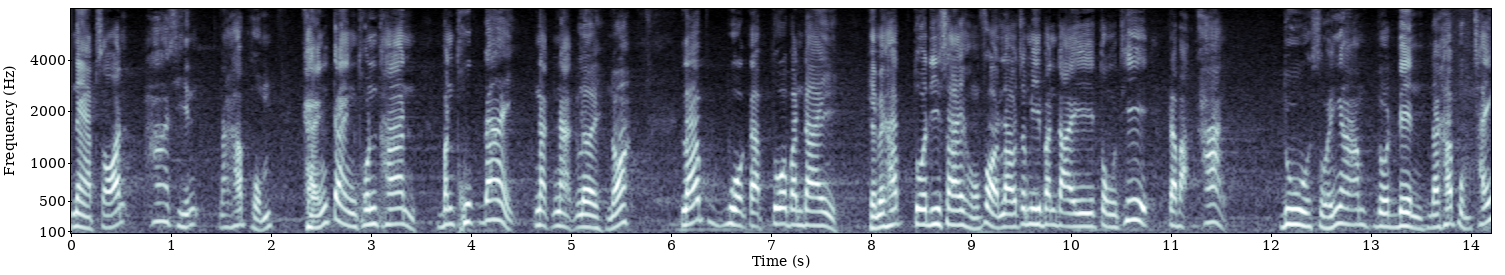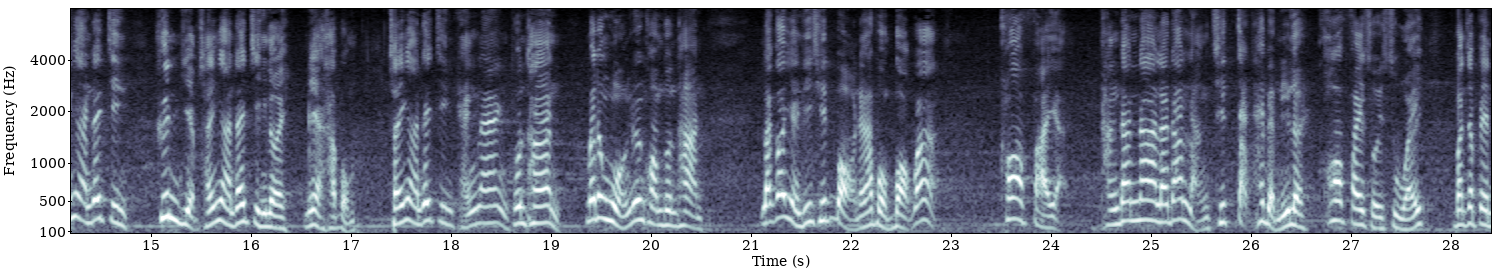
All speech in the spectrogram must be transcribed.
แหนบซ้อน 5 ชิ้นนะครับผมแข็งแกร่งทนทานบรรทุกได้หนักๆเลยเนาะแล้วบวกกับตัวบันไดเห็นไหมครับตัวดีไซน์ของ Ford เราจะมีบันไดตรงที่กระบะข้าง ดูสวยงามโดดเด่นนะครับผมใช้งานได้จริงขึ้นเหยียบใช้งานได้จริงเลยเนี่ยครับผมใช้งานได้จริงแข็งแรงทนทาน ไม่ต้องห่วงเรื่องความทนทาน แล้วก็อย่างที่ชิดบอกนะครับผมบอกว่าครอบไฟอะทางด้านหน้าและด้านหลังชิดจัดให้แบบนี้เลย ครอบไฟสวยๆ มันจะเป็น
